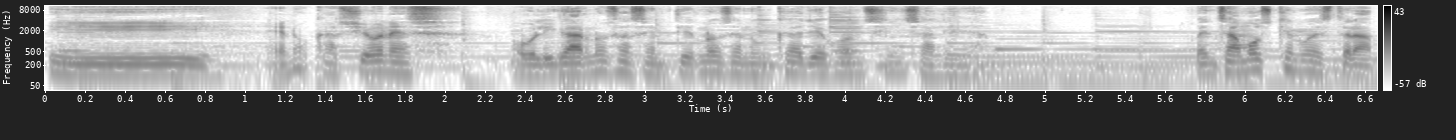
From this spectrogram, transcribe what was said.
y en ocasiones obligarnos a sentirnos en un callejón sin salida. Pensamos que nuestra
